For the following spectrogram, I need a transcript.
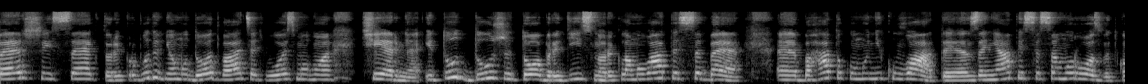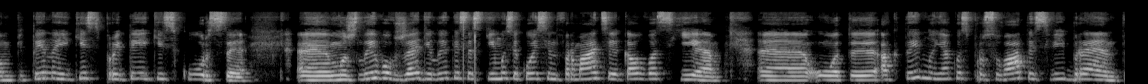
перший сектор і пробуде в ньому до 28 червня. І тут дуже добре дійсно рекламувати себе, е, багато комунікувати, зайнятися саморозвитком, піти на якісь пройти якісь курси, е, можливо, вже ділитися з кимось якоюсь інформацією, яка у вас є. Е, от, Активно якось просувати свій бренд.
